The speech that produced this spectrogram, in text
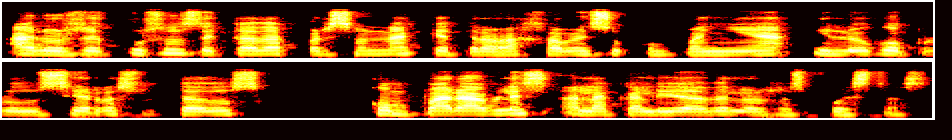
a los recursos de cada persona que trabajaba en su compañía y luego producía resultados comparables a la calidad de las respuestas.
